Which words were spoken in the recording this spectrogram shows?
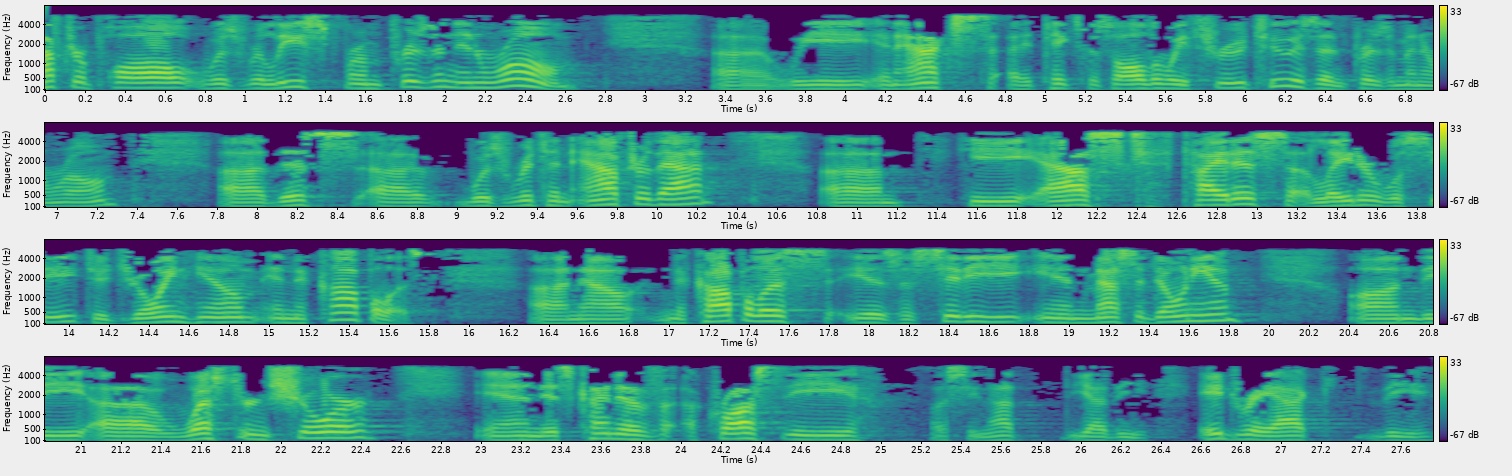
after Paul was released from prison in Rome. Uh, we in Acts it takes us all the way through to his imprisonment in Rome. Uh, this uh, was written after that. Um, he asked Titus, uh, later we'll see, to join him in Nicopolis. Uh, now, Nicopolis is a city in Macedonia on the western shore, and it's kind of across the, let's see, not, yeah, the Adriatic, the,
